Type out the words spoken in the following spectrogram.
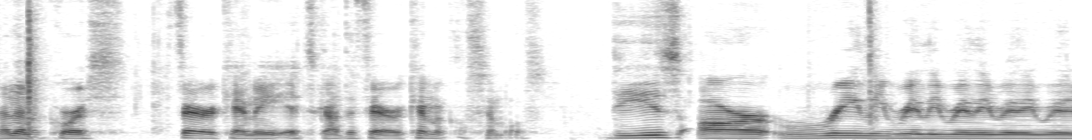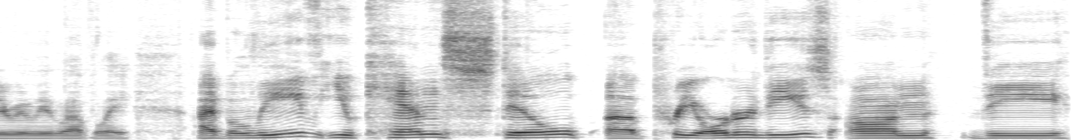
And then of course, Feruchemy, it's got the feruchemical symbols. These are really, really, really, really, really, really lovely. I believe you can still uh, pre-order these on the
